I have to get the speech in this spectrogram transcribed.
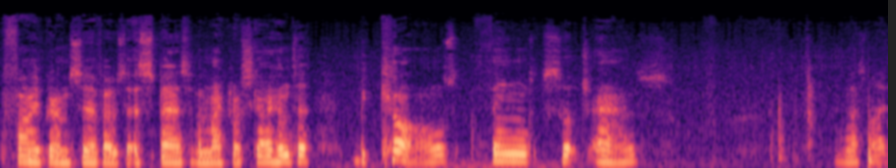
5 gram servos that are spares for the Micro Sky Hunter because things such as that's might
